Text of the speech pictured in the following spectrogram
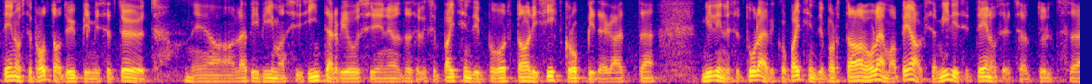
teenuste prototüüpimise tööd ja läbi viimas siis intervjuusi nii-öelda sellise patsiendiportaali sihtgruppidega, et äh, milline see tuleviku patsiendiportaal olema peaks ja milliseid teenuseid sealt üldse,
